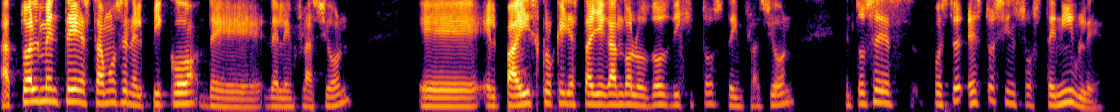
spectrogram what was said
Actualmente estamos en el pico de, la inflación. Eh, el país creo que ya está llegando a los dos dígitos de inflación. Entonces, pues esto es insostenible.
